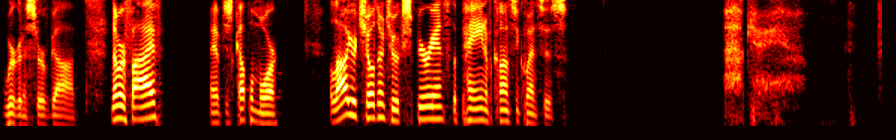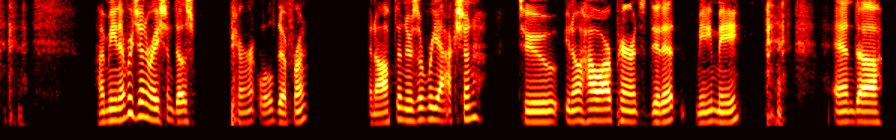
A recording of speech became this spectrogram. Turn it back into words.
we're going to serve God. Number five, I have just a couple more. Allow your children to experience the pain of consequences. Okay. I mean, every generation does parent a little different. And often there's a reaction to, you know, how our parents did it, meaning me. and, uh,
